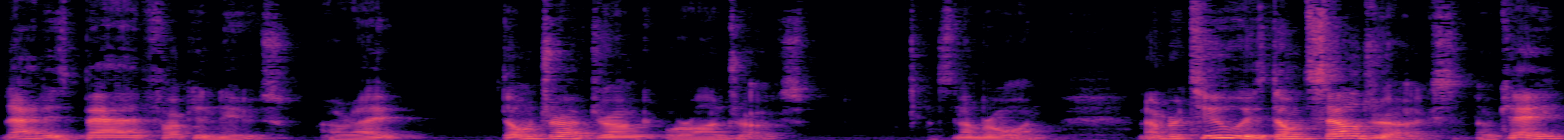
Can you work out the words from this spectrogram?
That is bad fucking news. All right? Don't drive drunk or on drugs. That's number one. Number two is don't sell drugs, okay?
